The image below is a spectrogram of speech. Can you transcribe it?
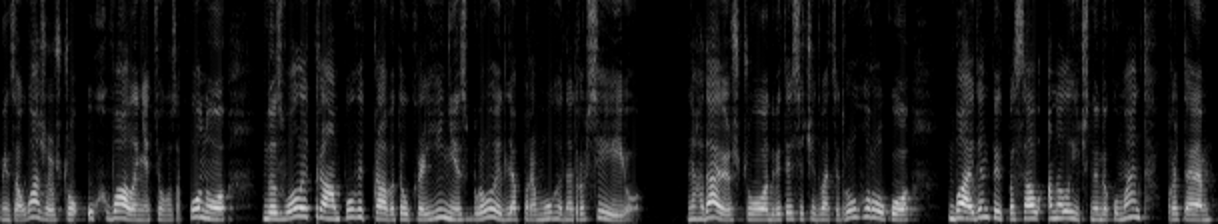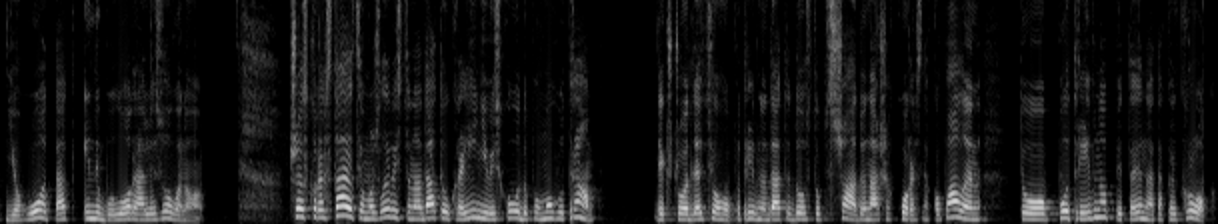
Він зауважив, що ухвалення цього закону дозволить Трампу відправити Україні зброю для перемоги над Росією. Нагадаю, що 2022 року Байден підписав аналогічний документ, проте його так і не було реалізовано. Чи скористається можливістю надати Україні військову допомогу Трамп? Якщо для цього потрібно дати доступ США до наших корисних копалин, то потрібно піти на такий крок.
